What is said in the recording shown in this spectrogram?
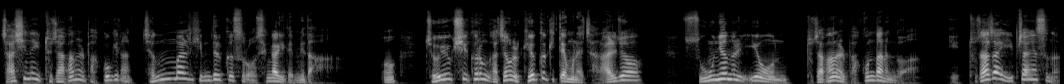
자신의 투자관을 바꾸기란 정말 힘들 것으로 생각이 됩니다. 어, 저 역시 그런 과정을 겪었기 때문에 잘 알죠. 수년을 이어온 투자관을 바꾼다는 건이 투자자의 입장에서는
